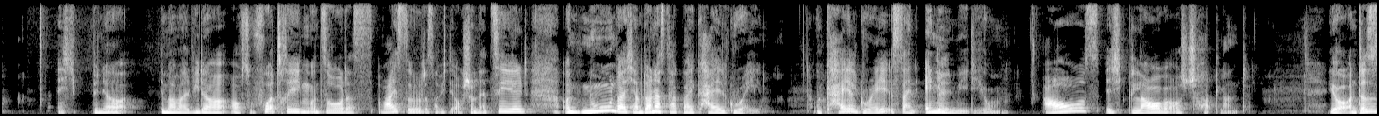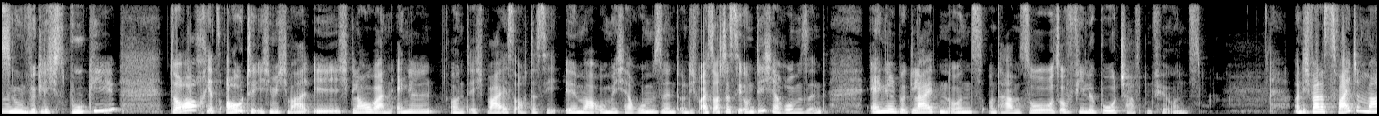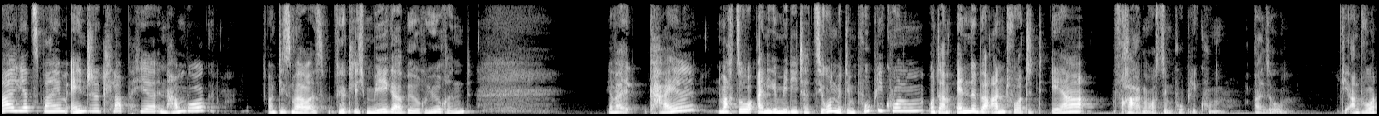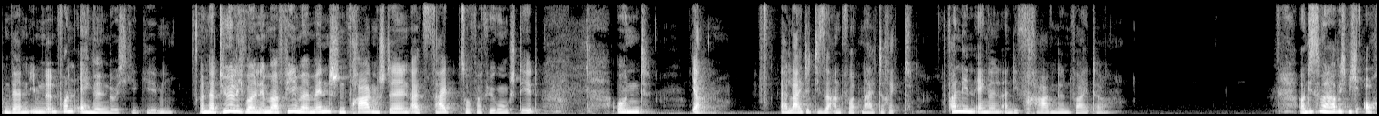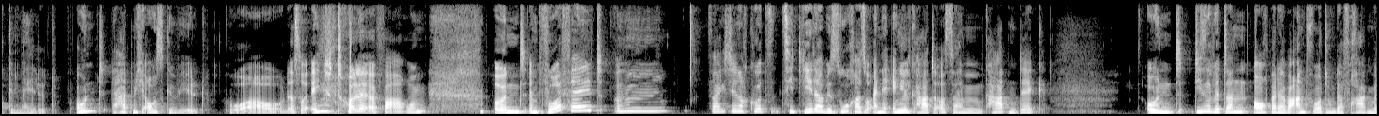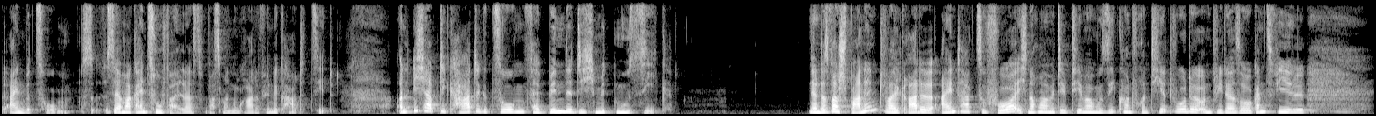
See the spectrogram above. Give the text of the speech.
Ich bin ja immer mal wieder auf so Vorträgen und so, das weißt du, das habe ich dir auch schon erzählt. Und nun war ich am Donnerstag bei Kyle Gray. Und Kyle Gray ist ein Engelmedium aus, ich glaube, aus Schottland. Ja, und das ist nun wirklich spooky. Doch, jetzt oute ich mich mal. Ich glaube an Engel und ich weiß auch, dass sie immer um mich herum sind und ich weiß auch, dass sie um dich herum sind. Engel begleiten uns und haben so, so viele Botschaften für uns. Und ich war das zweite Mal jetzt beim Angel Club hier in Hamburg. Und diesmal war es wirklich mega berührend. Ja, weil Kyle macht so einige Meditationen mit dem Publikum und am Ende beantwortet er Fragen aus dem Publikum. Also die Antworten werden ihm dann von Engeln durchgegeben. Und natürlich wollen immer viel mehr Menschen Fragen stellen, als Zeit zur Verfügung steht. Und ja, er leitet diese Antworten halt direkt von den Engeln an die Fragenden weiter. Und diesmal habe ich mich auch gemeldet. Und er hat mich ausgewählt. Wow, das war echt eine tolle Erfahrung. Und im Vorfeld, ähm, sage ich dir noch kurz, zieht jeder Besucher so eine Engelkarte aus seinem Kartendeck. Und diese wird dann auch bei der Beantwortung der Fragen mit einbezogen. Es ist ja mal kein Zufall, das, was man nun gerade für eine Karte zieht. Und ich habe die Karte gezogen, verbinde dich mit Musik. Ja, und das war spannend, weil gerade einen Tag zuvor ich nochmal mit dem Thema Musik konfrontiert wurde und wieder so ganz viel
